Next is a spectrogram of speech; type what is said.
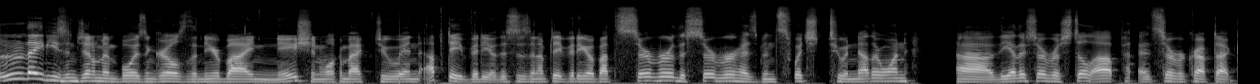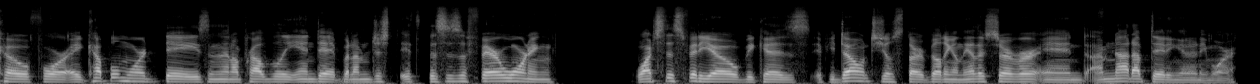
Ladies and gentlemen, boys and girls of the nearby nation, welcome back to an update video. This is an update video about the server. The server has been switched to another one. Uh, the other server is still up at servercraft.co for a couple more days, and then I'll probably end it. But I'm just, it's this is a fair warning. Watch this video because if you don't, you'll start building on the other server, and I'm not updating it anymore.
